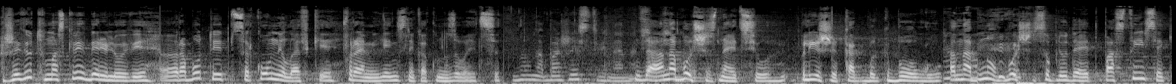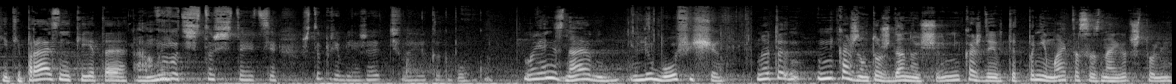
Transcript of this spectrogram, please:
живет в Москве, в Берилеве. Работает в церковной лавке, в храме, я не знаю, как он называется. Ну, она божественная. Она Да, она знает. больше знает всего, ближе как бы к Богу. Она, ну, больше соблюдает посты, всякие эти праздники. Это, а мы, вот что считаете, что приближает человека к Богу? ну, я не знаю, Любовь еще. Но это не каждому тоже дано еще. Не каждый это понимает, осознает, что ли.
